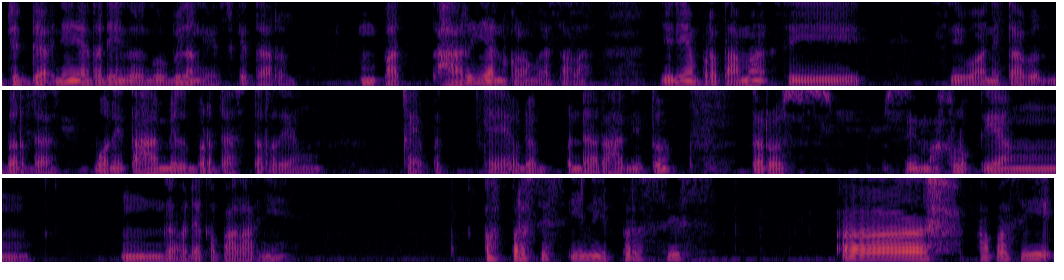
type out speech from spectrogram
jedanya yang tadi yang gue bilang ya sekitar empat harian kalau nggak salah. Jadi yang pertama si si wanita berdas wanita hamil berdaster yang kayak kayak udah pendarahan itu. Terus si makhluk yang nggak ada kepalanya. Oh persis ini persis eh uh, apa sih?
